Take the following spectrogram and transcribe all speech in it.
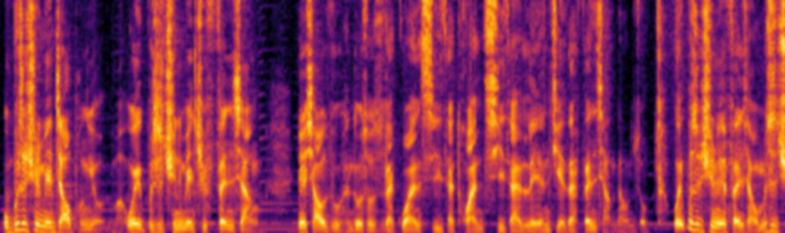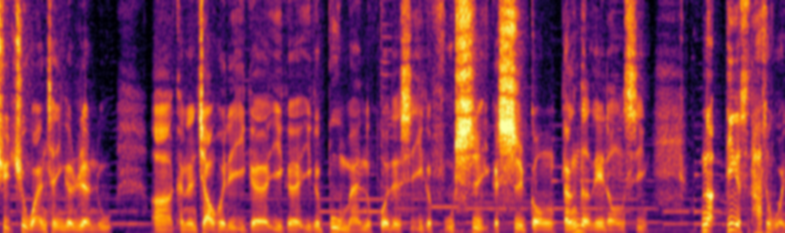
我不是去那边交朋友的嘛，我也不是去那边去分享。因为小组很多时候是在关系、在团契、在连接、在分享当中。我也不是去那边分享，我们是去去完成一个任务，啊、呃，可能教会的一个一个一个部门，或者是一个服饰、一个事工等等这些东西。那第一个是他是我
